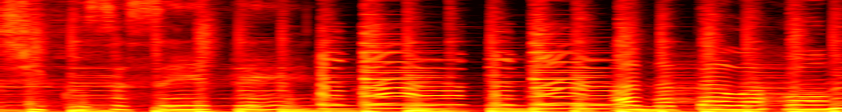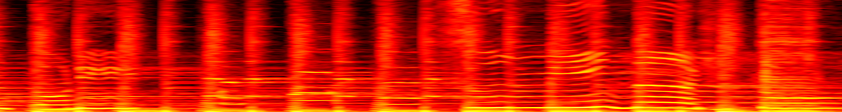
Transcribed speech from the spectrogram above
で悲しくさせて。あなたは本当に罪な人。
